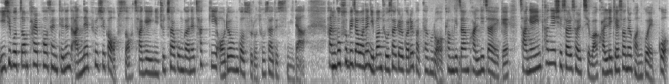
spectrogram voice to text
25.8%는 안내 표시가 없어 장애인이 주차 공간을 찾기 어려운 것으로 조사됐습니다. 한국소비자원은 이번 조사 결과를 바탕으로 경기장 관리자에게 장애인 편의시설 설치와 관리 개선을 권고했고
